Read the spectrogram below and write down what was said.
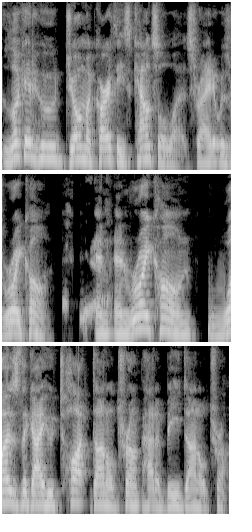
look at who Joe McCarthy's counsel was, right? It was Roy Cohn. Yeah. And and Roy Cohn was the guy who taught Donald Trump how to be Donald Trump.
